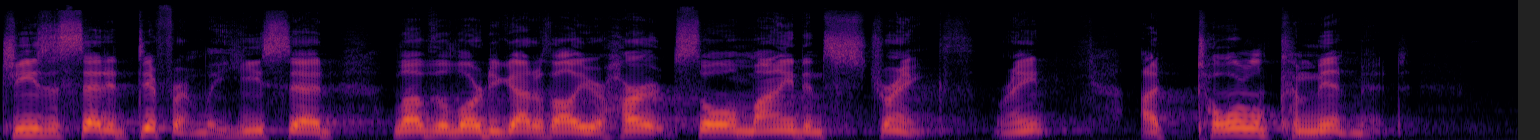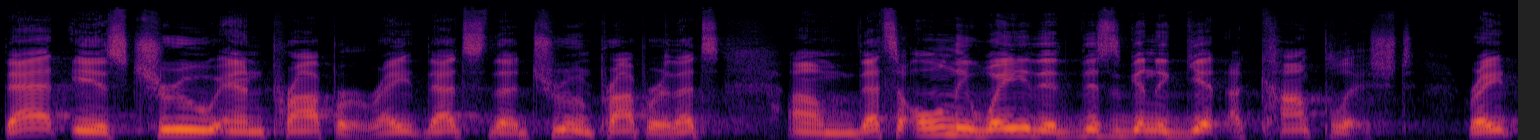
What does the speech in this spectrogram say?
Jesus said it differently. He said, Love the Lord your God with all your heart, soul, mind, and strength, right? A total commitment. That is true and proper, right? That's the true and proper. That's, um, that's the only way that this is going to get accomplished, right?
